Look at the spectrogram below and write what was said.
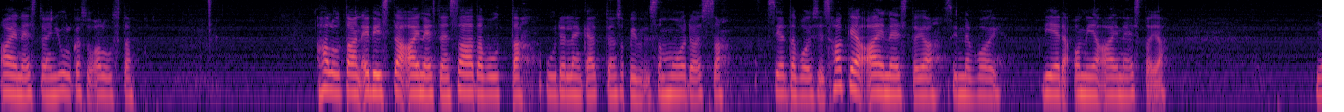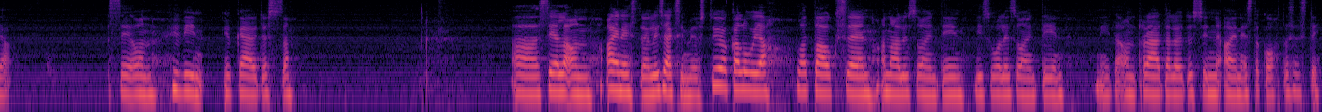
aineistojen julkaisualusta. Halutaan edistää aineistojen saatavuutta uudelleen käyttöön sopivissa muodoissa Sieltä voi siis hakea aineistoja, sinne voi viedä omia aineistoja. Ja se on hyvin jo käytössä. Siellä on aineistojen lisäksi myös työkaluja lataukseen, analysointiin, visualisointiin. Niitä on räätälöity sinne aineistokohtaisesti.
